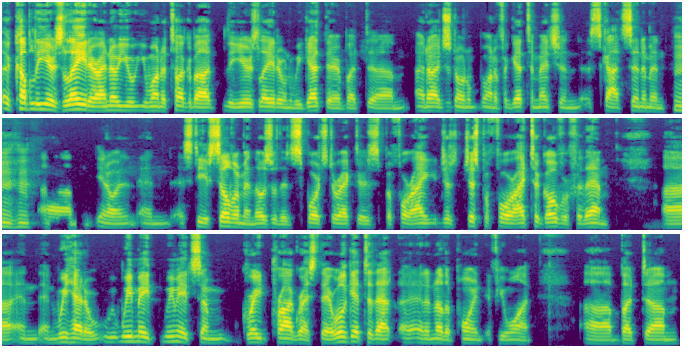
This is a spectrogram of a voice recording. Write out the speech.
a couple of years later, I know you, you want to talk about the years later when we get there, but um, I, I just don't want to forget to mention Scott Cinnamon, mm-hmm. um, you know, and, and, Steve Silverman. Those were the sports directors before I just just before I took over for them, uh, and and we had a we made we made some great progress there. We'll get to that at another point if you want. Uh, but um,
